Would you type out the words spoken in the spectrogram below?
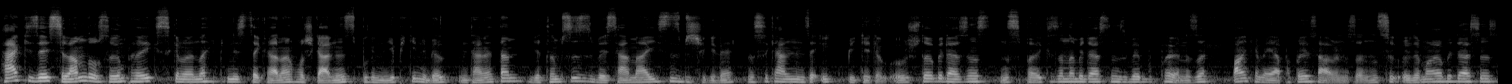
Herkese selam dostlarım. Parax kanalına hepiniz tekrardan hoş geldiniz. Bugün yepyeni bir internetten yatırımsız ve sermayesiz bir şekilde nasıl kendinize ilk bir gelir oluşturabilirsiniz, nasıl para kazanabilirsiniz ve bu paranızı banka veya papaya hesabınıza nasıl ödeme alabilirsiniz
